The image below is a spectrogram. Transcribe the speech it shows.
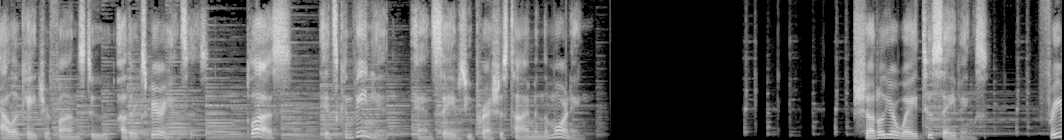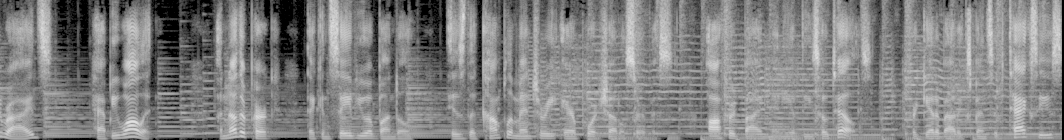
allocate your funds to other experiences. Plus, it's convenient and saves you precious time in the morning. Shuttle your way to savings. Free rides, happy wallet. Another perk that can save you a bundle is the complimentary airport shuttle service offered by many of these hotels. Forget about expensive taxis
